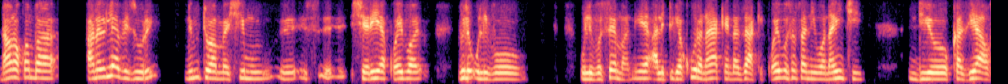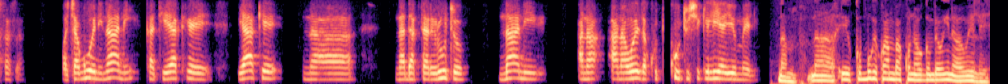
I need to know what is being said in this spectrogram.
naona kwamba anaendelea vizuri, ni mtu ameheshimu e, sheria. Kwa hivyo vile ulivyo ulivyosema, niye alipiga kura na yake enda zake. Kwa hivyo sasa ni wananchi ndio kazi yao sasa wachague ni nani kati yake yake na na Daktari Ruto, nani ana, anaweza kutushikilia hiyo meli. Naam, na ikumbuke kwamba kuna wagombea wengine wawili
